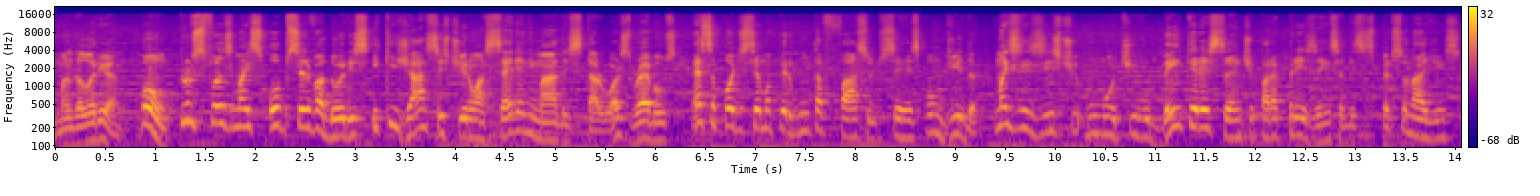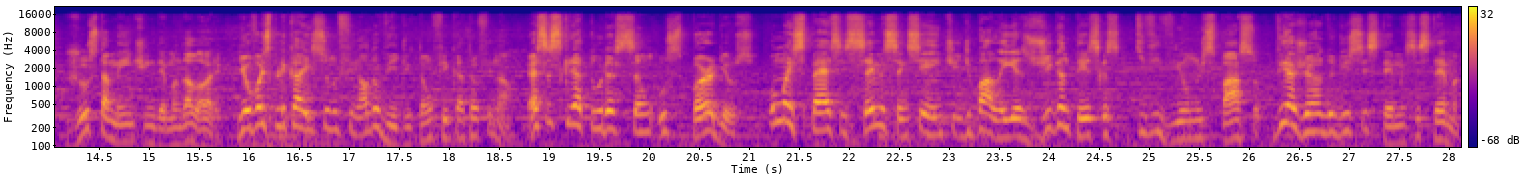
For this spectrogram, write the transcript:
Mandaloriano. Bom, para os fãs mais observadores e que já assistiram a série animada Star Wars Rebels, essa pode ser uma pergunta fácil de ser respondida, mas existe um motivo bem interessante para a presença desses personagens justamente em The Mandalorian. E eu vou explicar isso no final do vídeo, então fica até o final. Essas criaturas são os Purgils, uma espécie semi-senciente de baleias gigantescas que viviam no espaço, viajando de sistema em sistema.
